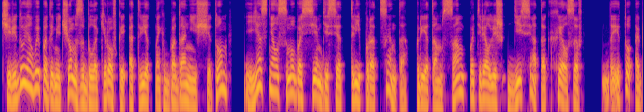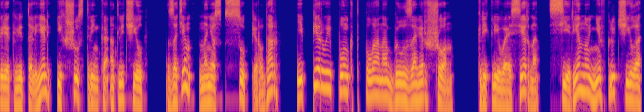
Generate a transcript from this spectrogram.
Чередуя выпады мечом с блокировкой ответных боданий щитом, я снял с моба 73%, при этом сам потерял лишь десяток хелсов, да и то оберег Витальель их шустренько отличил. Затем нанес суперудар, и первый пункт плана был завершен. Крикливая серна сирену не включила,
